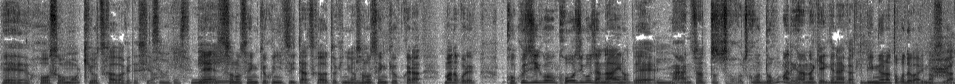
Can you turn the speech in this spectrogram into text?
えー、放送も気を使うわけですよ。そうですね、ね、その選挙区について扱うときには、その選挙区から、まだこれ、国事語、公事語じゃないので、うん、まあ、ちょっとそ、そこ、どこまでやらなきゃいけないかって微妙なところではありますが、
